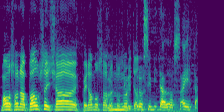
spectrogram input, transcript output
Vamos a una pausa y ya esperamos a nuestros invitados. Nuestros invitados, ahí está.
